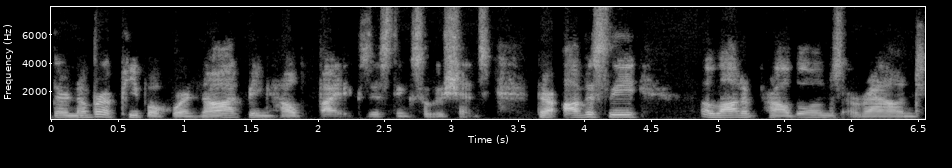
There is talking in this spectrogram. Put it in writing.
there are a number of people who are not being helped by existing solutions. There are obviously a lot of problems around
